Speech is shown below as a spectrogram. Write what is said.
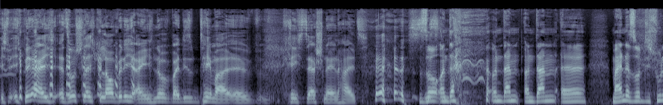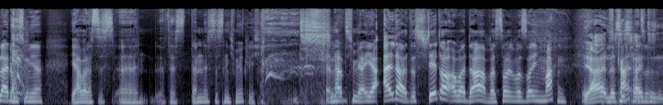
ich, ich bin eigentlich, so schlecht gelaunt bin ich eigentlich, nur bei diesem Thema äh, kriege ich sehr schnell einen Hals. So, und dann, und dann, und dann äh, meinte so die Schulleitung zu mir, ja, aber das ist, äh, das, dann ist es nicht möglich. dann hatte ich mir, ja, Alter, das steht doch aber da, was soll, was soll ich machen? Ja, Ich das kann- ist halt, also- das,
